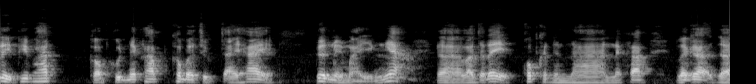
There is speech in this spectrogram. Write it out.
กฤษพิพัฒน์ขอบคุณนะครับ เข้ามาจุกใจให้เพื่อนใหม่ ๆ อย่างเนี้ยเราจะได้พบกันนานๆนะครับ แล้วก็จะ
